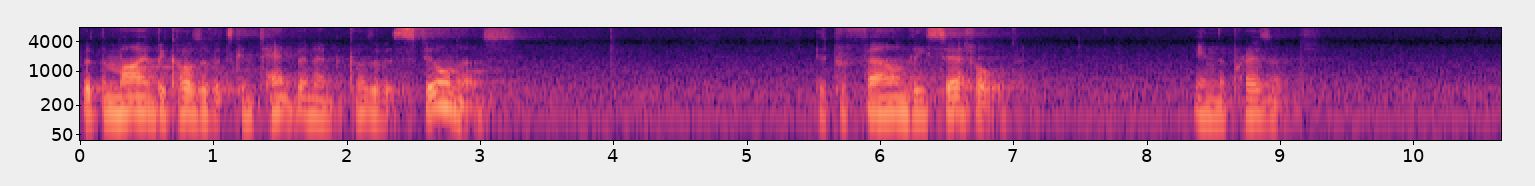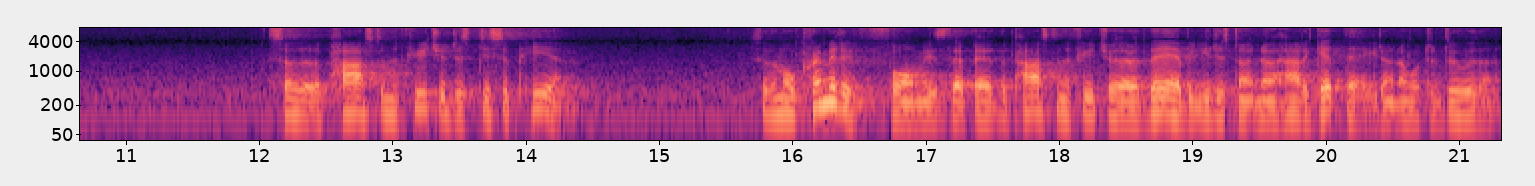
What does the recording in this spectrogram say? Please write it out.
But the mind, because of its contentment and because of its stillness, is profoundly settled in the present. So that the past and the future just disappear. So the more primitive form is that the past and the future are there, but you just don't know how to get there. You don't know what to do with it.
